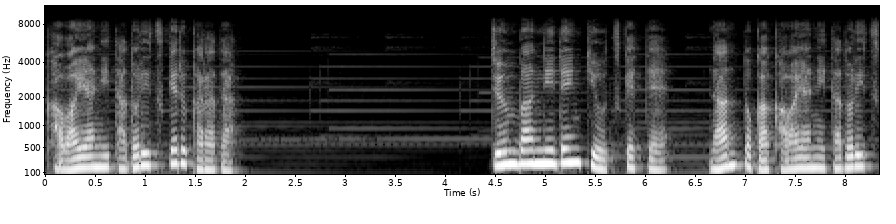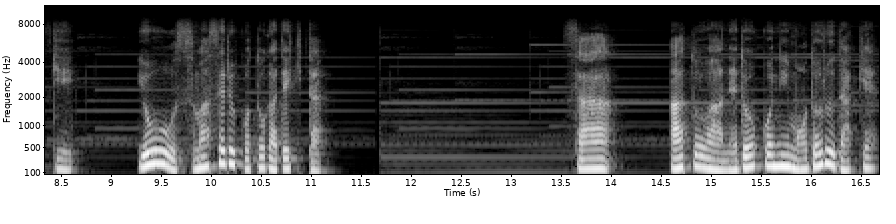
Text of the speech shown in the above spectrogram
川屋にたどり着けるからだ。順番に電気をつけて、なんとか川屋にたどり着き、用を済ませることができた。さあ、あとは寝床に戻るだけ。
